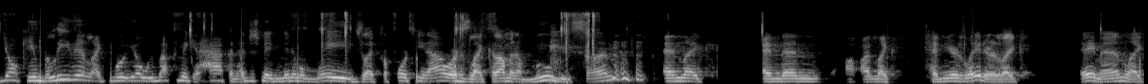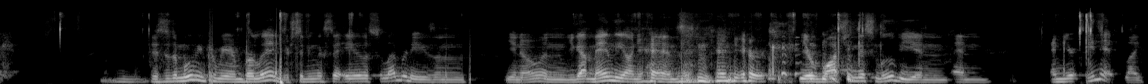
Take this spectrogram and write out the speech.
yo, can you believe it? Like, well, yo, we about to make it happen. I just made minimum wage like for 14 hours, like, cause I'm in a movie, son. and like, and then uh, I, like 10 years later, like, hey man, like, this is a movie premiere in Berlin. You're sitting next to A-list celebrities and you know, and you got mehndi on your hands and, and you're you're watching this movie and and and you're in it. Like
